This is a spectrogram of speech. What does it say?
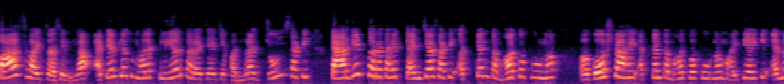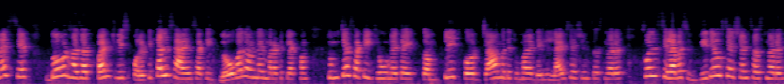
पास व्हायचं असेल ह्या अटेम्प्टला तुम्हाला क्लिअर करायचं आहे जे पंधरा जूनसाठी टार्गेट करत आहेत त्यांच्यासाठी अत्यंत महत्त्वपूर्ण गोष्ट आहे अत्यंत महत्त्वपूर्ण माहिती आहे की एम एस सेट दोन हजार पंचवीस पॉलिटिकल सायन्ससाठी ग्लोबल ऑनलाईन मराठी प्लॅटफॉर्म तुमच्यासाठी घेऊन येत आहे एक कंप्लीट कोर्स ज्यामध्ये तुम्हाला डेली लाईव्ह सेशन्स असणार आहेत फुल सिलेबस व्हिडिओ सेशन्स असणार आहेत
